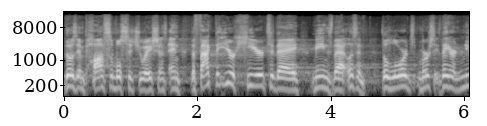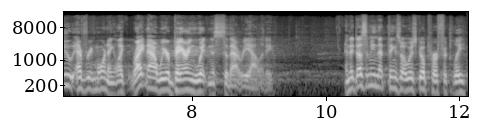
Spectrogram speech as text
those impossible situations. And the fact that you're here today means that, listen, the Lord's mercy, they are new every morning. Like right now, we are bearing witness to that reality. And it doesn't mean that things always go perfectly.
